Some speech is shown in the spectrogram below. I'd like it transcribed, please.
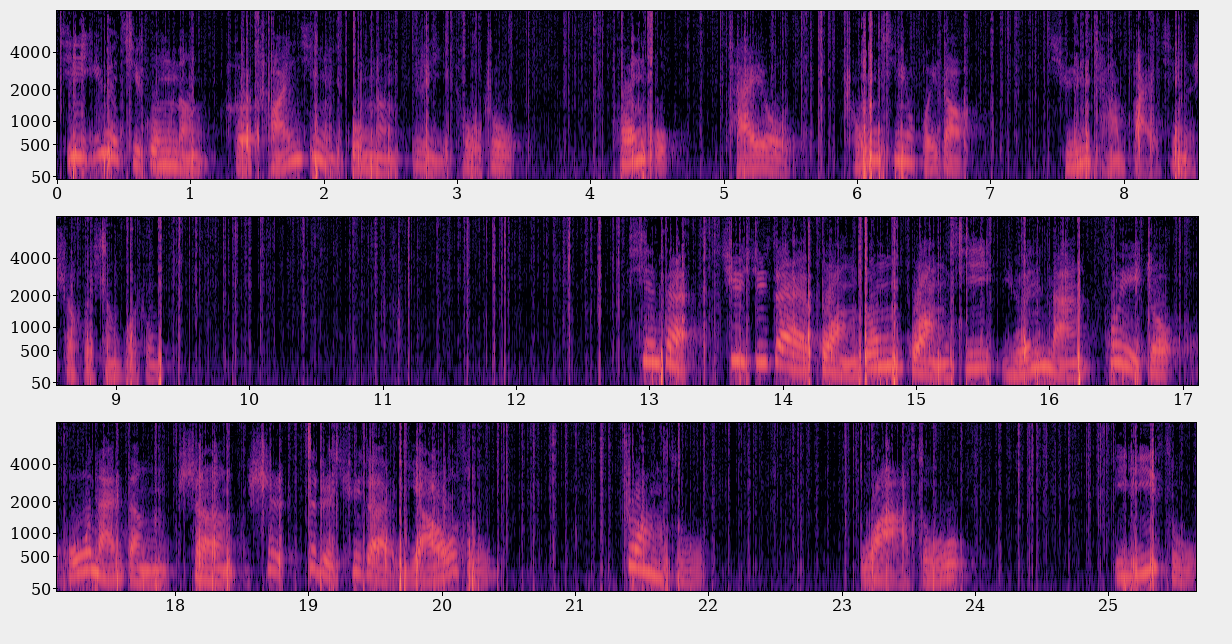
其乐器功能和传信功能日益突出，铜鼓才有重新回到寻常百姓的社会生活中。现在聚居在广东、广西、云南、贵州、湖南等省市自治区的瑶族、壮族、佤族、彝族、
